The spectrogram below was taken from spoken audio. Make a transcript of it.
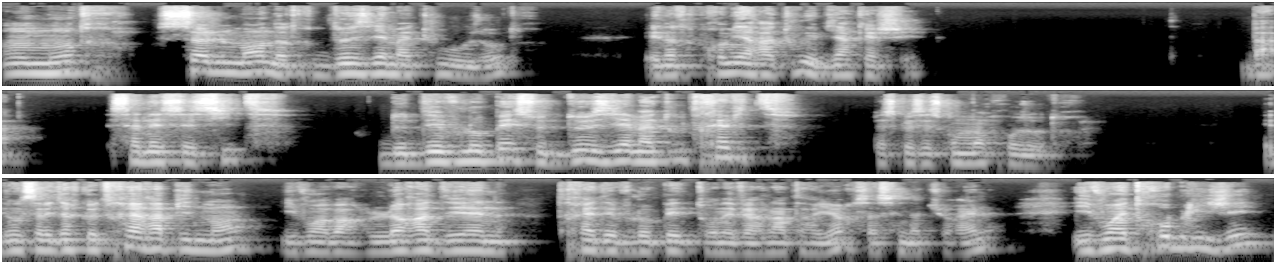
on montre seulement notre deuxième atout aux autres, et notre premier atout est bien caché. Bah, ça nécessite de développer ce deuxième atout très vite, parce que c'est ce qu'on montre aux autres. Et donc, ça veut dire que très rapidement, ils vont avoir leur ADN très développé, tourné vers l'intérieur, ça c'est naturel. Ils vont être obligés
